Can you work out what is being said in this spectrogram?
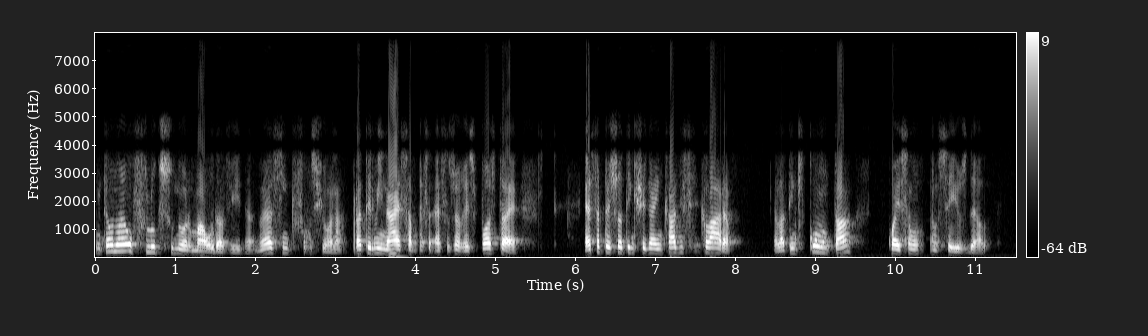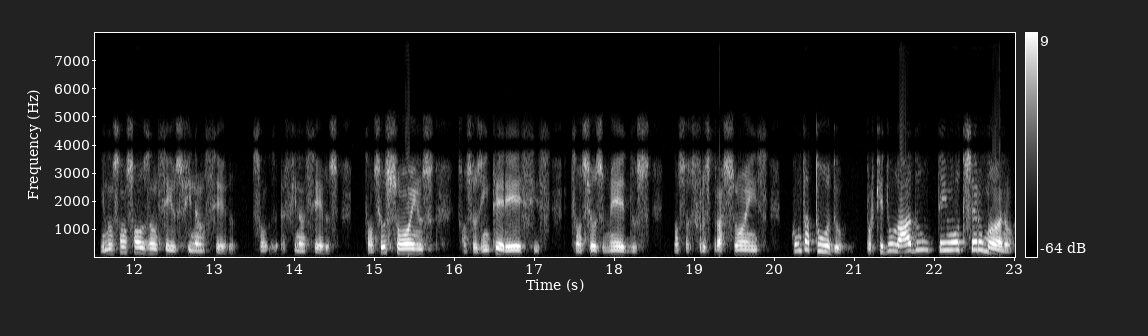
Então não é o fluxo normal da vida, não é assim que funciona. Para terminar, essa, essa sua resposta é: essa pessoa tem que chegar em casa e ser clara. Ela tem que contar quais são os anseios dela. E não são só os anseios financeiros, são, financeiros. São seus sonhos, são seus interesses, são seus medos, são suas frustrações. Conta tudo porque do lado tem um outro ser humano.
